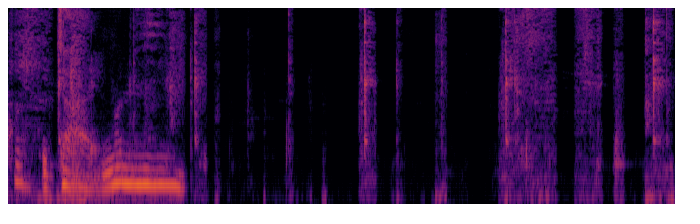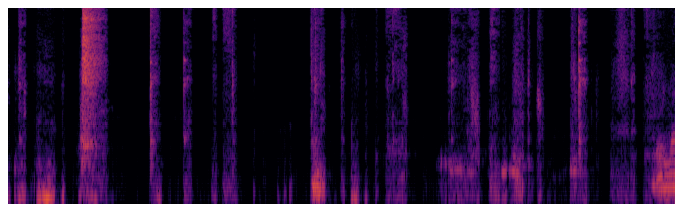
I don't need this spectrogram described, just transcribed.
ค่อยไปจ่ายเงิน ไร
